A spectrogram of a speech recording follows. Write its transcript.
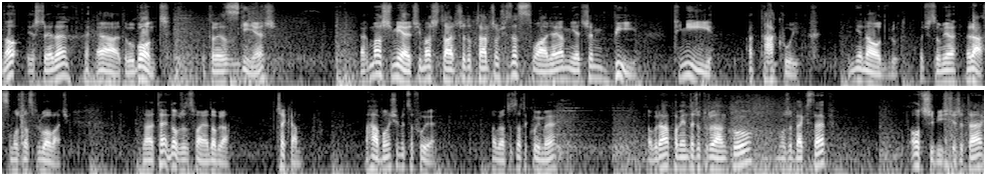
No, jeszcze jeden. Ja, to był błąd. To teraz zginiesz. Jak masz miecz i masz tarczę, to tarczą się zasłania, a mieczem bij. Tnij. Atakuj. Nie na odwrót. Choć w sumie raz można spróbować. No ale ten dobrze zasłania, dobra. Czekam. Aha, bo on się wycofuje. Dobra, to zaatakujmy. Dobra, pamiętać o trulanku. Może backstep? Oczywiście, że tak.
